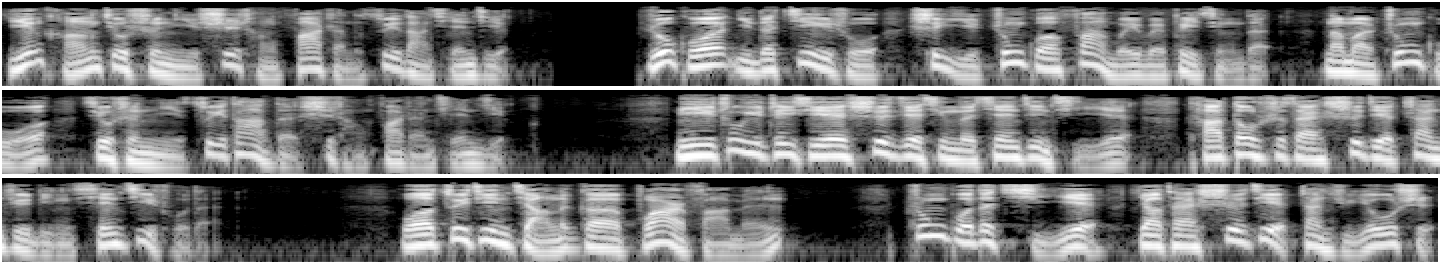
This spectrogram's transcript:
银行就是你市场发展的最大前景；如果你的技术是以中国范围为背景的，那么中国就是你最大的市场发展前景。你注意这些世界性的先进企业，它都是在世界占据领先技术的。我最近讲了个不二法门：中国的企业要在世界占据优势，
